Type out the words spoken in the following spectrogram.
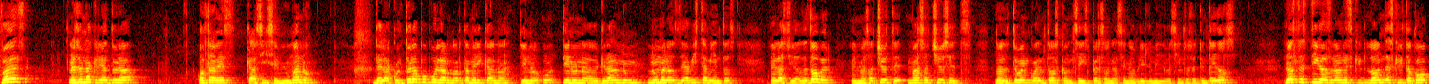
Pues es una criatura, otra vez, casi semi-humano. De la cultura popular norteamericana tiene, un- tiene un gran num- número de avistamientos en la ciudad de Dover, en Massachusetts, Massachusetts, donde tuvo encuentros con seis personas en abril de 1972. Los testigos lo han, descrito como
